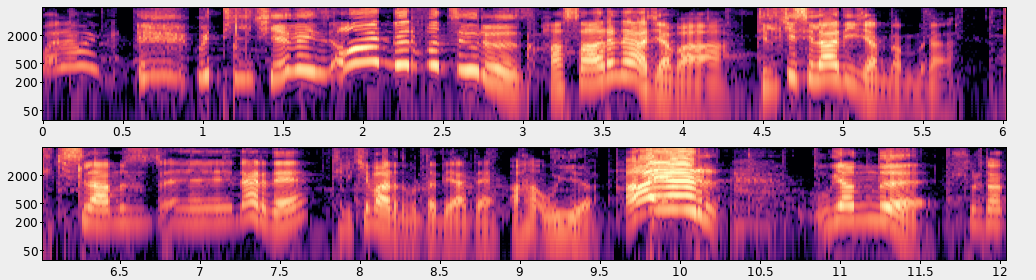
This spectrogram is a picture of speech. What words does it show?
Bana bak. Bu tilkiye benziyor. Aa nerf atıyoruz. Hasarı ne acaba? Tilki silahı diyeceğim ben buna. Tilki silahımız eee, nerede? Tilki vardı burada bir yerde. Aha uyuyor. Hayır! Uyandı. Şuradan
